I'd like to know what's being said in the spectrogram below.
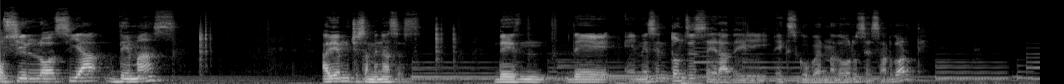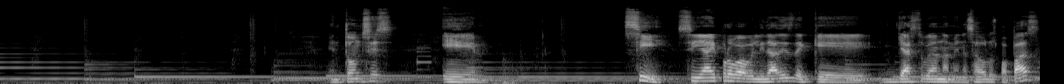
o si lo hacía de más, había muchas amenazas. De, de, en ese entonces era del exgobernador César Duarte. Entonces, eh, sí, sí hay probabilidades de que ya estuvieran amenazados los papás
